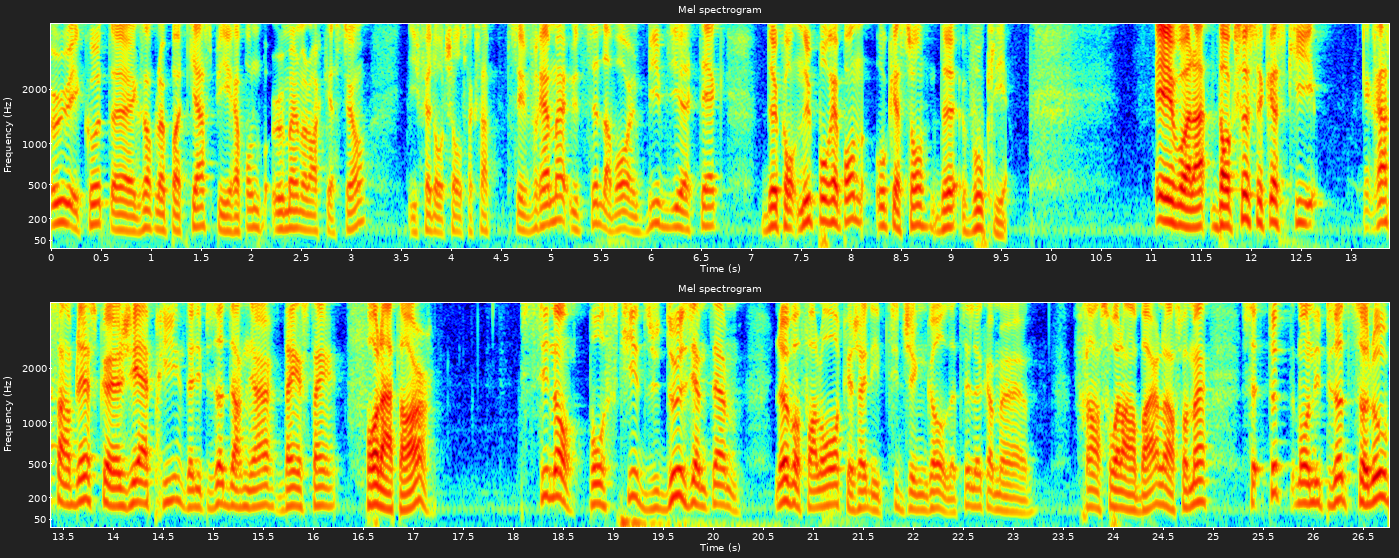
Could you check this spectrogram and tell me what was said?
eux écoutent, euh, exemple, un podcast puis ils répondent eux-mêmes à leurs questions, il fait d'autres choses. Fait que ça- c'est vraiment utile d'avoir une bibliothèque de contenu pour répondre aux questions de vos clients. Et voilà. Donc ça, c'est ce qui rassemblait ce que j'ai appris de l'épisode dernier d'Instinct Fondateur. Sinon, pour ce qui est du deuxième thème, là, il va falloir que j'aille des petits jingles, tu sais, comme euh, François Lambert. Là, en ce moment, tout mon épisode solo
